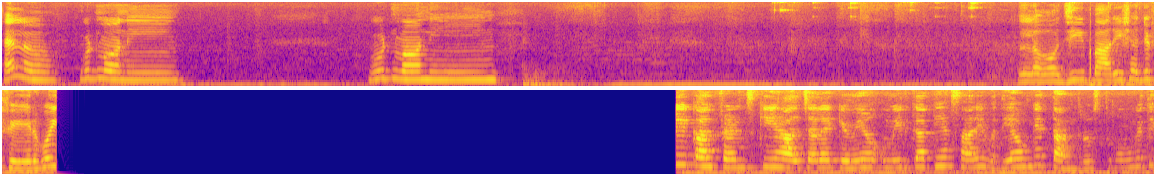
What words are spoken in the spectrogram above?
Hello good morning good morning ਲੋ ਜੀ, ਬਾਰਿਸ਼ ਅੱਜ ਫੇਰ ਹੋਈ। ਕੱਲ ਫਰੈਂਡਸ ਕੀ ਹਾਲ ਚਾਲ ਹੈ? ਕਿਵੇਂ ਹੋ? ਉਮੀਦ ਕਰਦੀ ਹਾਂ ਸਾਰੇ ਵਧੀਆ ਹੋਵੋਗੇ, ਤੰਦਰੁਸਤ ਹੋਵੋਗੇ ਤੇ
